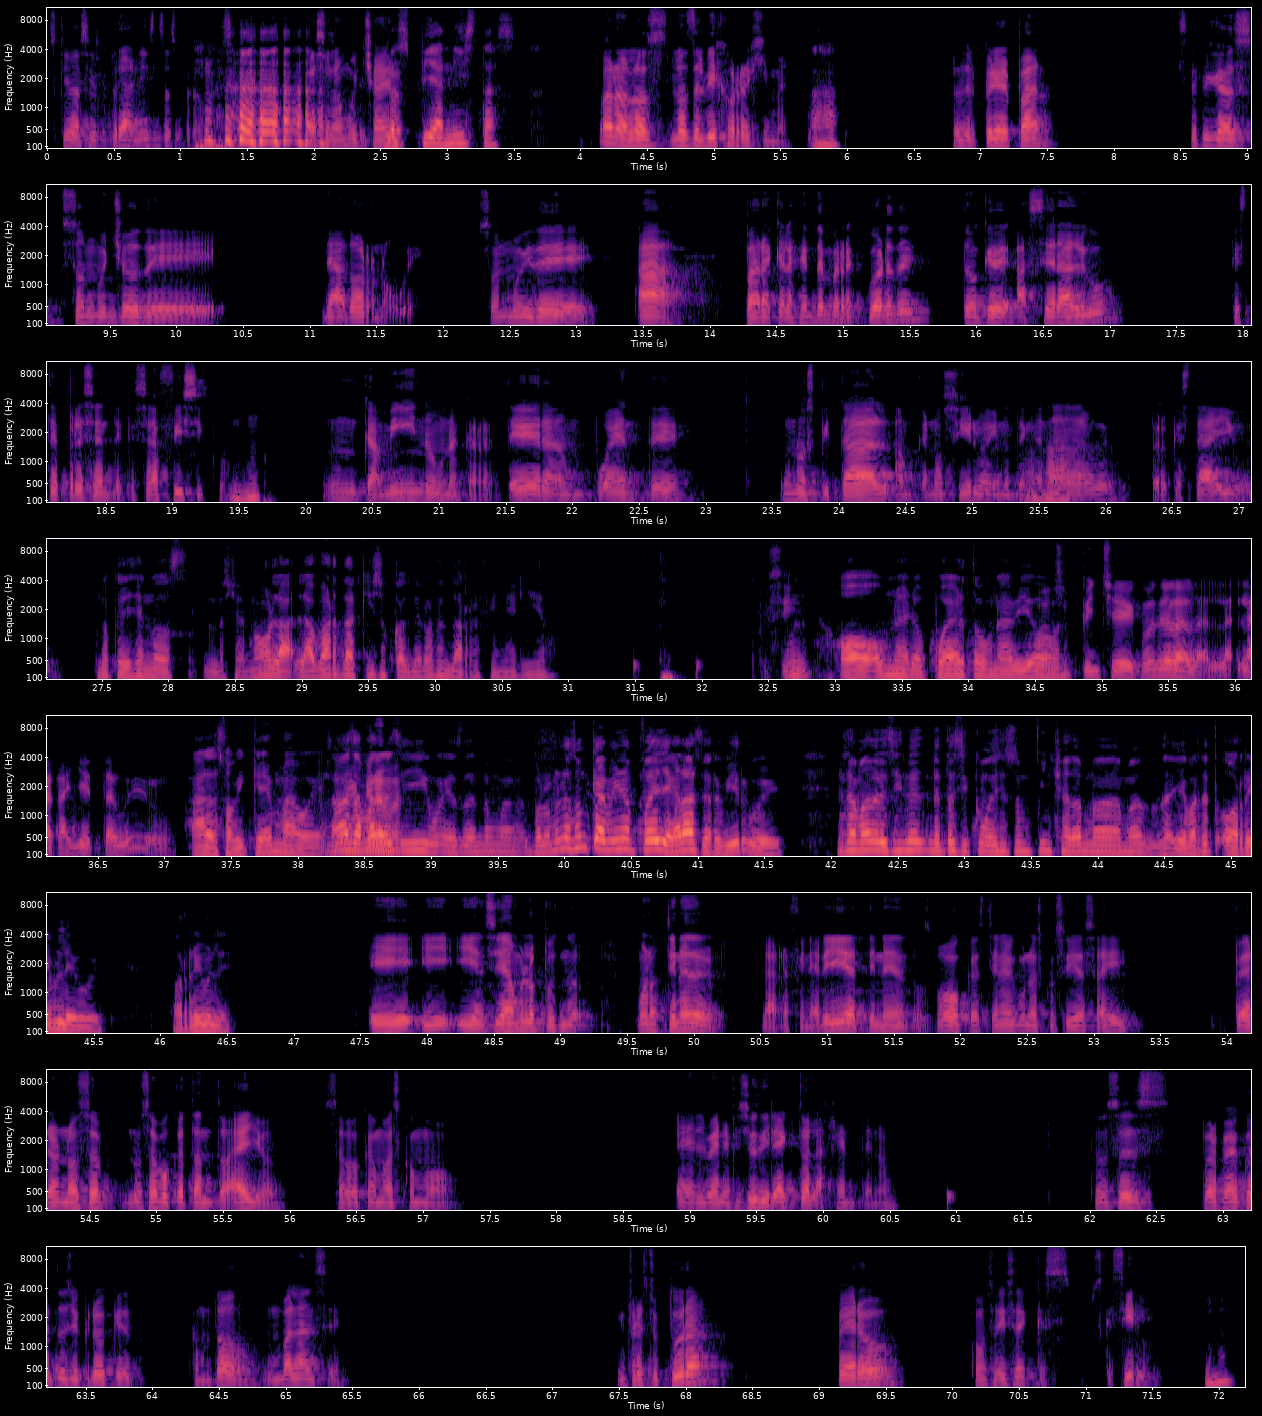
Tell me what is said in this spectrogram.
es que iba a decir preanistas, pero me suena muy chairo. Los pianistas. Bueno, los, los del viejo régimen. Ajá. Los del PRI y el PAN, si te fijas, son mucho de, de adorno, güey. Son muy de, ah, para que la gente me recuerde, tengo que hacer algo que esté presente, que sea físico. Un camino, una carretera, un puente, un hospital, aunque no sirva y no tenga Ajá. nada, güey, pero que esté ahí, güey. Lo que dicen los, los no, la, la barda que hizo Calderón en la refinería. Sí. Un- o un aeropuerto, un avión. su pinche, ¿cómo se llama? La, la- la galleta, güey. o- Ah, la suavicrema, güey. No, esa madre sí, güey. O sea, no mames. Por lo menos un camino puede llegar a servir, güey. Esa madre sí, ne- neta, sí, como dices, un pinche adorno nada más. O sea, llevarte horrible, güey. Horrible. Y, y, y en sí AMLO, pues no, bueno, tiene la refinería, tiene dos bocas, tiene algunas cosillas ahí, pero no se, no se aboca tanto a ello, se aboca más como el beneficio directo a la gente, ¿no? Entonces, pero a fin de cuentas yo creo que, como todo, un balance. Infraestructura, pero, ¿cómo se dice? Que, pues, que sirva. Ujú.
